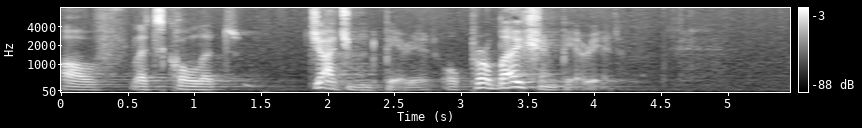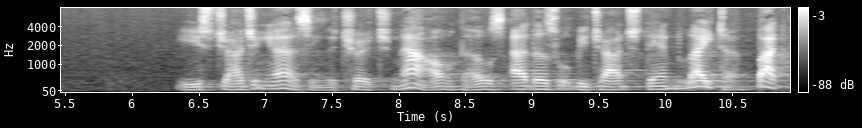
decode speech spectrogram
of, let's call it, judgment period or probation period, He's judging us in the church now. Those others will be judged then later. But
